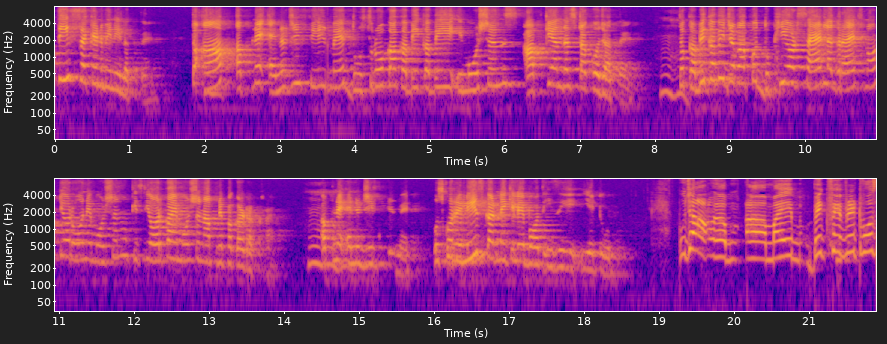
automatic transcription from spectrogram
तीस सेकेंड भी नहीं लगते। हैं तो आप अपने एनर्जी फ़ील्ड में दूसरों का कभी कभी इमोशंस आपके अंदर स्टक हो जाते हैं। तो कभी कभी जब आपको दुखी और सैड लग रहा है it's not your own emotion वो किसी और का इमोशन आपने पकड़ रखा है अपने एनर्जी फ़ील्ड में। उसको रिलीज़ करने के लिए बहुत इजी ये tool Pooja my big favourite was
